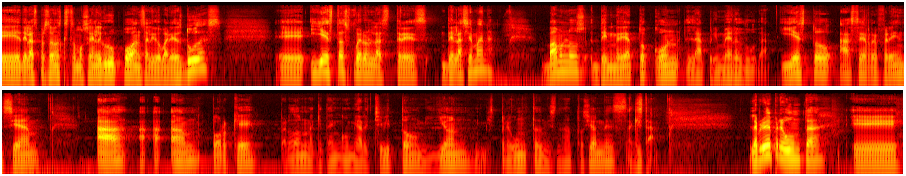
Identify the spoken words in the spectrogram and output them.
eh, de las personas que estamos en el grupo han salido varias dudas eh, y estas fueron las tres de la semana. Vámonos de inmediato con la primera duda. Y esto hace referencia a, porque, perdón, aquí tengo mi archivito, mi guion, mis preguntas, mis anotaciones. Aquí está. La primera pregunta, eh,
